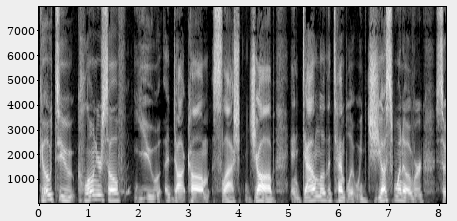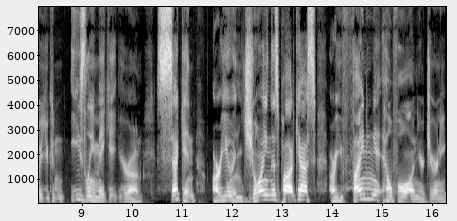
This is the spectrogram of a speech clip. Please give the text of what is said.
go to cloneyourselfu.com slash job and download the template we just went over so you can easily make it your own. Second, are you enjoying this podcast? Are you finding it helpful on your journey?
